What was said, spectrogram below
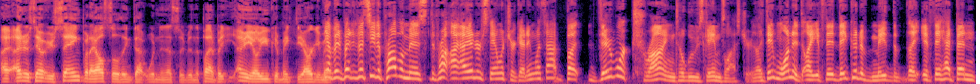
I, I understand what you're saying, but I also think that wouldn't have necessarily been the plan. But I mean, you know, you could make the argument. Yeah, but but but see, the problem is the pro- I I understand what you're getting with that, but they weren't trying to lose games last year. Like they wanted, like if they they could have made the like if they had been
